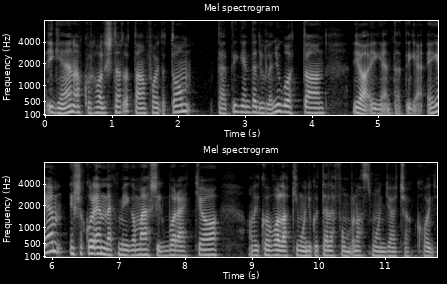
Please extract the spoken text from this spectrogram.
igen, akkor hol is tartottam, folytatom. Tehát igen, tegyük le nyugodtan. Ja, igen, tehát igen, igen. És akkor ennek még a másik barátja, amikor valaki mondjuk a telefonban azt mondja csak, hogy,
